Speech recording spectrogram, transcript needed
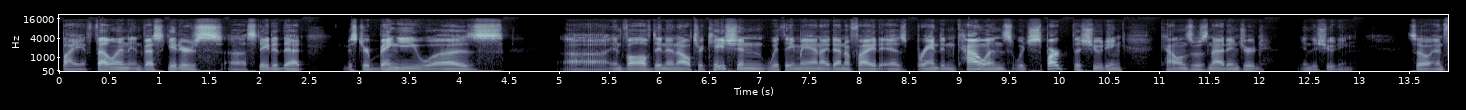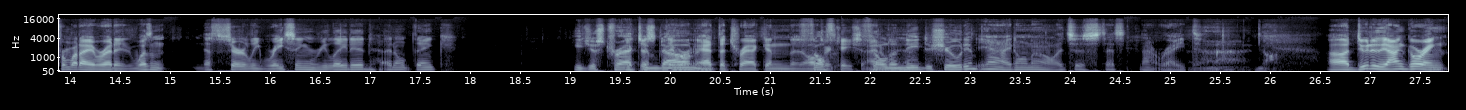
by a felon. Investigators uh, stated that Mr. Bengi was uh, involved in an altercation with a man identified as Brandon Collins, which sparked the shooting. Collins was not injured in the shooting. So, and from what I read, it wasn't necessarily racing related. I don't think. He just tracked just him down. at the track and the felt, altercation. Felt a know. need to shoot him. Yeah, I don't know. It's just that's not right. Uh, due to the ongoing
